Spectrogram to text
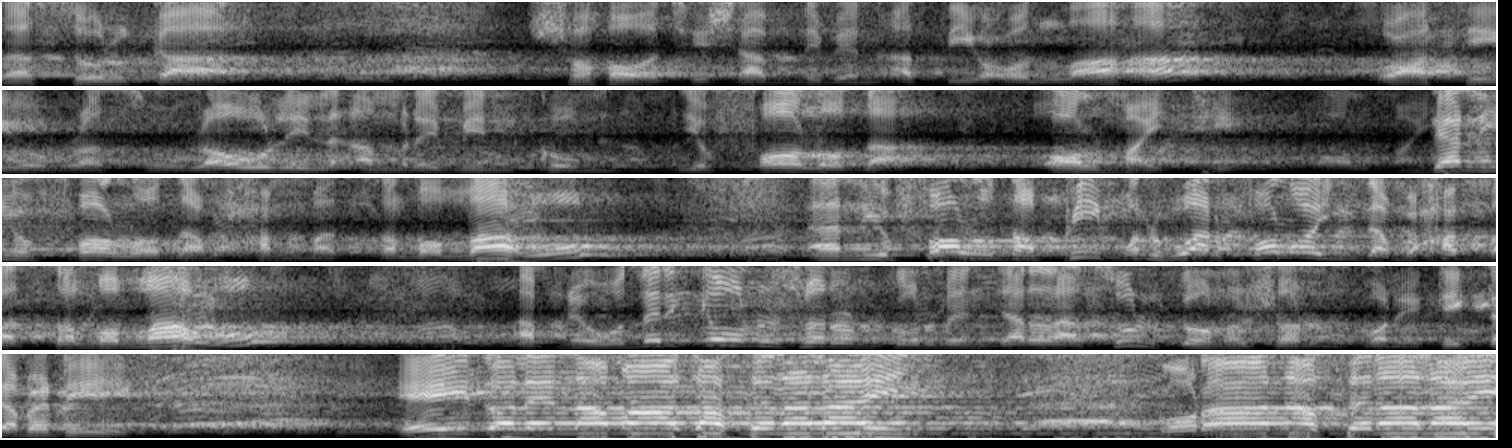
রাসূল কার? সহজ হিসাব নিবেন। আতি আল্লাহ ও আতি রাসূল আমরি মিনকুম। You follow the almighty then you follow the Muhammad sallallahu and you follow the people who are following the Muhammad sallallahu. আপনি ওদেরকে অনুসরণ করবেন, যারা রাসূলকে অনুসরণ করে। ঠিক না ঠিক এই দলে নামাজ আছে না নাই? কোরআন আছে না নাই?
